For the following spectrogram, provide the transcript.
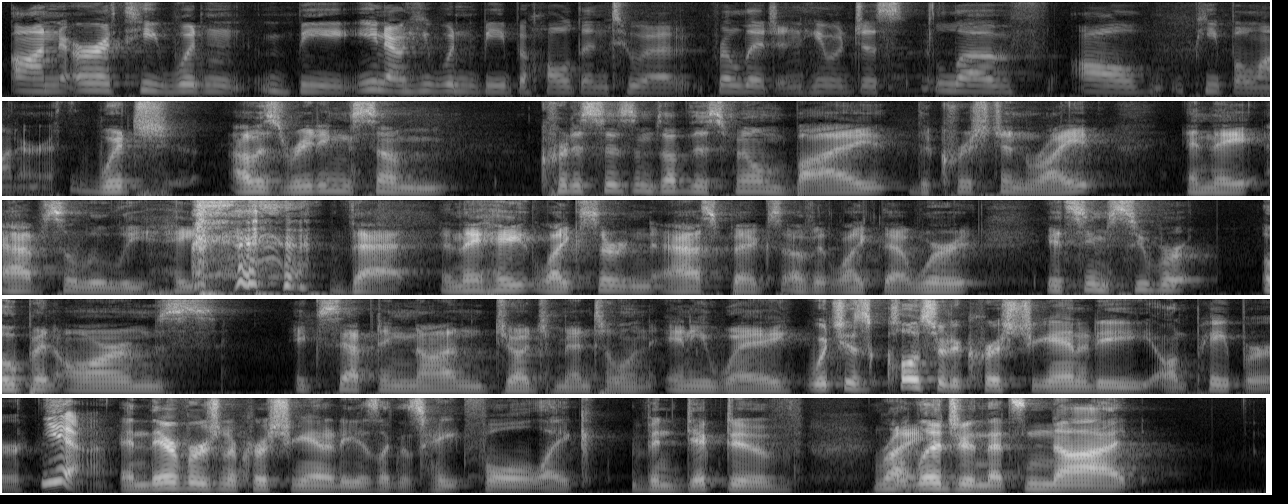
on earth he wouldn't be, you know, he wouldn't be beholden to a religion. He would just love all people on earth. which I was reading some criticisms of this film by the Christian right, and they absolutely hate that. And they hate like certain aspects of it, like that, where it, it seems super open arms, accepting, non judgmental in any way. which is closer to Christianity on paper. Yeah. And their version of Christianity is like this hateful, like vindictive Right. religion that's not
